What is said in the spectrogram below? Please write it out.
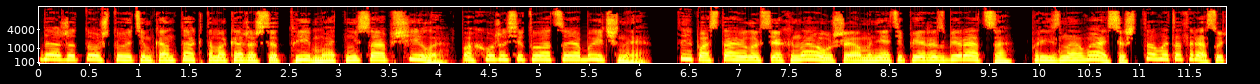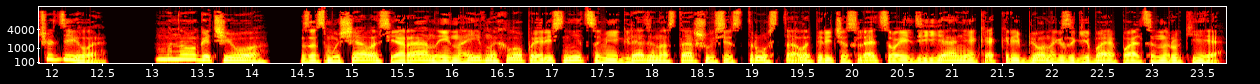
Даже то, что этим контактом окажешься ты, мать не сообщила. Похоже, ситуация обычная. Ты поставила всех на уши, а мне теперь разбираться. Признавайся, что в этот раз учудила? Много чего. Засмущалась я рано и, наивно хлопая ресницами и глядя на старшую сестру, стала перечислять свои деяния, как ребенок, загибая пальцы на руке.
